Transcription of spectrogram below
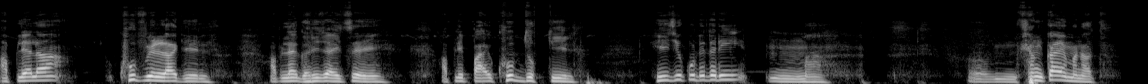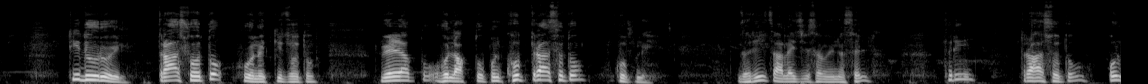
आपल्याला खूप वेळ लागेल आपल्या घरी जायचं आहे आपले पाय खूप दुखतील. ही जी कुठेतरी शंका आहे मनात ती दूर होईल. त्रास होतो? हो नक्कीच होतो. वेळ लागतो? हो लागतो. पण खूप त्रास होतो? खूप नाही. जरी चालायची सवय नसेल तरी त्रास होतो. पण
